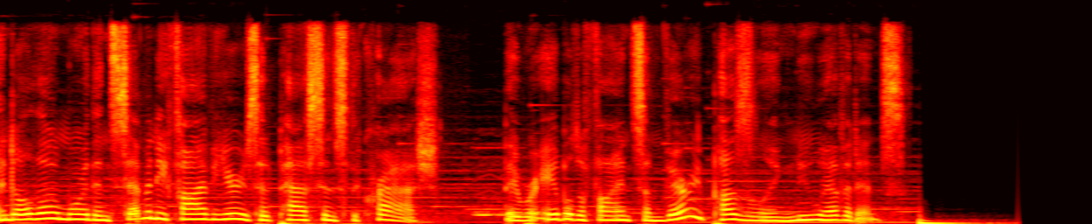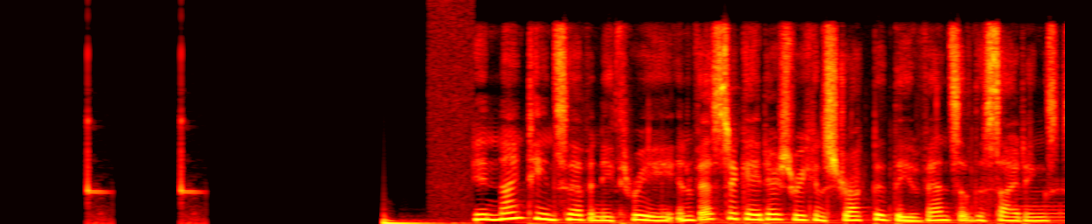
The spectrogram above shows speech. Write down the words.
And although more than 75 years had passed since the crash, they were able to find some very puzzling new evidence. In 1973, investigators reconstructed the events of the sightings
